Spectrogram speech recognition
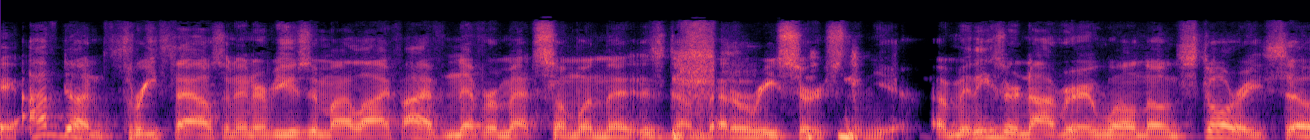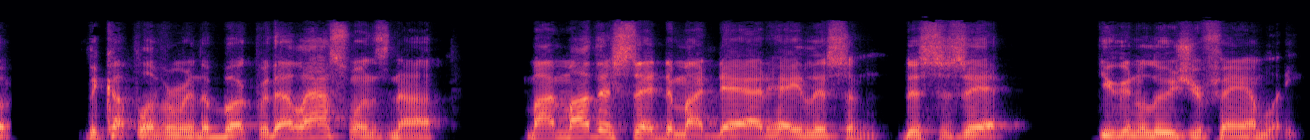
Okay, I've done 3,000 interviews in my life. I've never met someone that has done better research than you. I mean, these are not very well known stories. So the couple of them are in the book, but that last one's not. My mother said to my dad, Hey, listen, this is it. You're going to lose your family.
